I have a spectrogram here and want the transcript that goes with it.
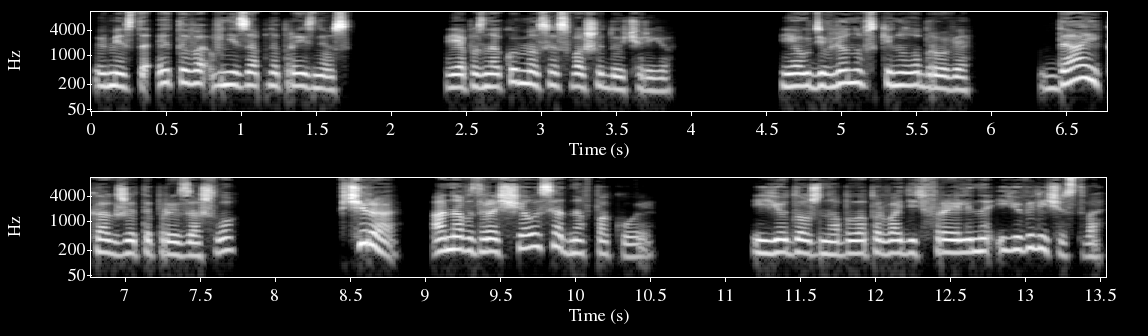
Вместо этого внезапно произнес. Я познакомился с вашей дочерью. Я удивленно вскинула брови. Да, и как же это произошло? Вчера она возвращалась одна в покое. Ее должна была проводить фрейлина Ее Величество.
